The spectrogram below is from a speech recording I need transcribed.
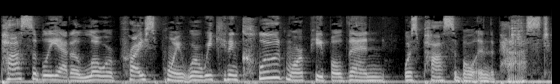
possibly at a lower price point where we can include more people than was possible in the past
